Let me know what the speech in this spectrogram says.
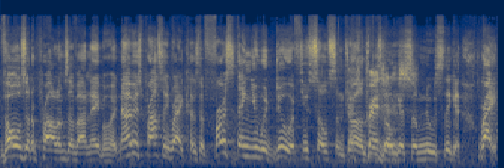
Those are the problems of our neighborhood. Now, he was probably right, because the first thing you would do if you sold some drugs was go get some new sneakers. Right.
